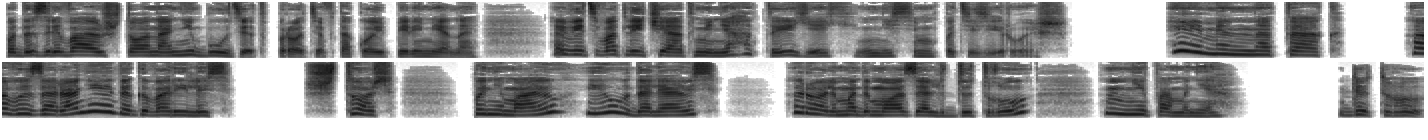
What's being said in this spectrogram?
Подозреваю, что она не будет против такой перемены, ведь в отличие от меня ты ей не симпатизируешь. «Именно так. А вы заранее договорились? Что ж, понимаю и удаляюсь. Роль мадемуазель Дутру не по мне». «Дутру»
